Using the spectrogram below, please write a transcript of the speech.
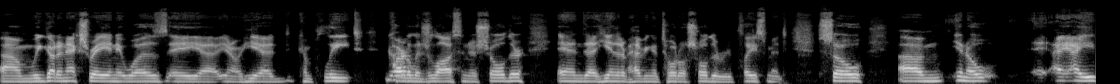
Um, we got an X-ray, and it was a, uh, you know, he had complete cartilage loss in his shoulder, and uh, he ended up having a total shoulder replacement. So, um, you know I, I,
